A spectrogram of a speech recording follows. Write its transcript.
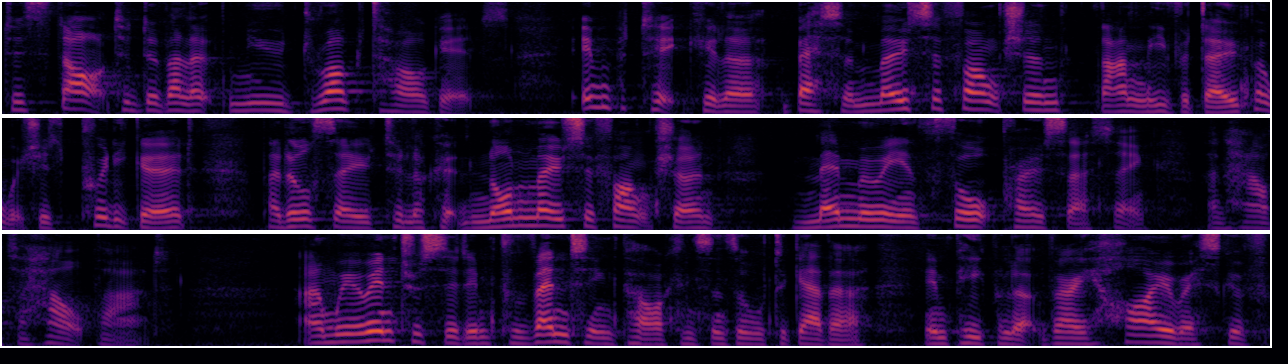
to start to develop new drug targets, in particular better motor function than levodopa, which is pretty good, but also to look at non motor function, memory and thought processing, and how to help that. And we're interested in preventing Parkinson's altogether in people at very high risk of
